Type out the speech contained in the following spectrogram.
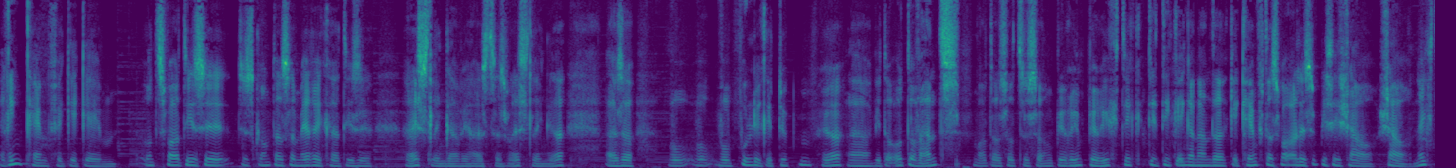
Ringkämpfe gegeben. Und zwar diese, das kommt aus Amerika, diese Wrestlinger, wie heißt das, Wrestling, ja? Also, wo, wo, wo bullige Typen, ja, äh, wie der Otto Wanz, war da sozusagen berühmt berichtigt, die, die gegeneinander gekämpft, das war alles ein bisschen Schau, Schau, nicht?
